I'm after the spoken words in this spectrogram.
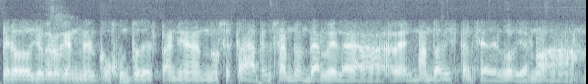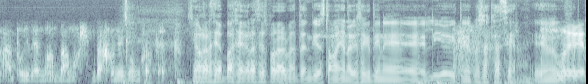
Pero yo creo que en el conjunto de España no se estaba pensando en darle la- el mando a distancia del gobierno a, a Puigdemont, vamos, bajo ningún concepto. Señor García Paje, gracias por haberme atendido esta mañana, que sé que tiene lío y tiene cosas que hacer. Eh, Muy bien.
